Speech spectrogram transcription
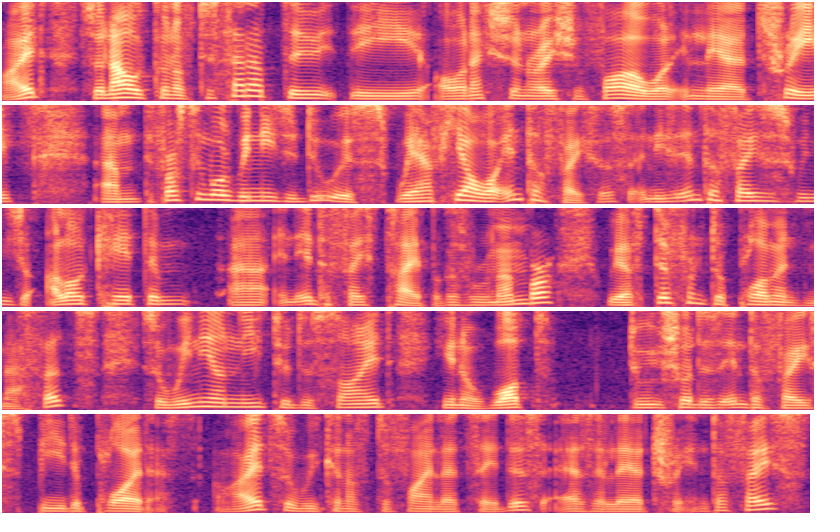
right? So now kind of to set up the, the our next generation firewall in layer 3, um, the first thing what we need to do is we have here our interfaces and these interfaces we need to allocate them uh, in interface type because remember we have different deployment methods so we need to decide you know what do should this interface be deployed as all right so we kind of define let's say this as a layer 3 interface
